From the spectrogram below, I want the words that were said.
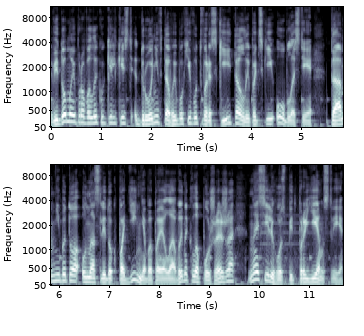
Відомо й про велику кількість дронів та вибухів у Тверській та Липецькій області. Там, нібито, унаслідок падіння БПЛА виникла пожежа на сільгоспідприємстві.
